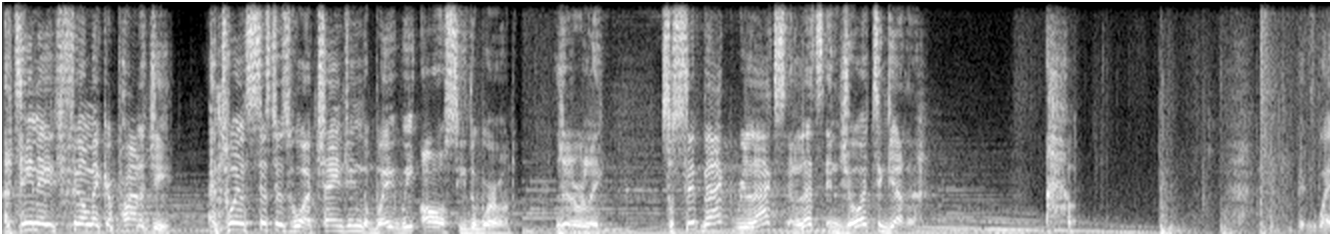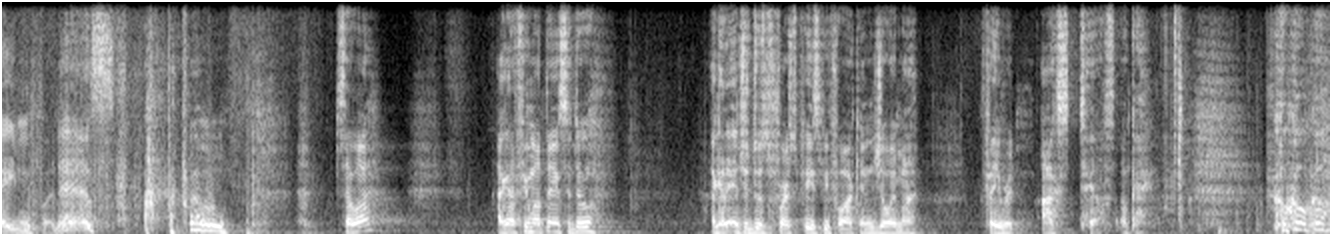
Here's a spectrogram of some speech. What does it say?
a teenage filmmaker prodigy, and twin sisters who are changing the way we all see the world, literally. So sit back, relax, and let's enjoy together. Been waiting for this. so what? I got a few more things to do. I gotta introduce the first piece before I can enjoy my favorite oxtails. Okay. Go, go, go.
